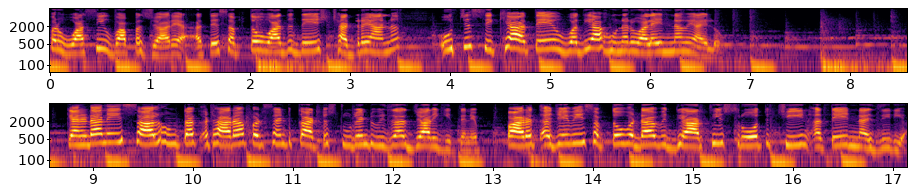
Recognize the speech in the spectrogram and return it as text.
ਪ੍ਰਵਾਸੀ ਵਾਪਸ ਜਾ ਰਿਹਾ ਅਤੇ ਸਭ ਤੋਂ ਵੱਧ ਦੇਸ਼ ਛੱਡ ਰਹੇ ਹਨ ਉੱਚ ਸਿੱਖਿਆ ਅਤੇ ਵਧੀਆ ਹੁਨਰ ਵਾਲੇ ਨਵੇਂ ਆਏ ਲੋਕ। ਕੈਨੇਡਾ ਨੇ ਇਸ ਸਾਲ ਹੁਣ ਤੱਕ 18% ਘੱਟ ਸਟੂਡੈਂਟ ਵੀਜ਼ਾ ਜਾਰੀ ਕੀਤੇ ਨੇ। ਭਾਰਤ ਅਜੇ ਵੀ ਸਭ ਤੋਂ ਵੱਡਾ ਵਿਦਿਆਰਥੀ ਸਰੋਤ ਚੀਨ ਅਤੇ ਨਾਈਜੀਰੀਆ।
